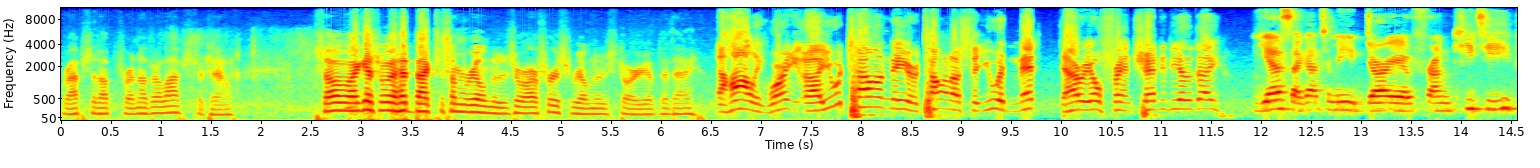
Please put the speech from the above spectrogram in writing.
wraps it up for another lobster tale. So I guess we'll head back to some real news, or our first real news story of the day. Now, Holly, weren't you? Uh, you were telling me or telling us that you had met Dario Franchitti the other day. Yes, I got to meet Dario Franchitti.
